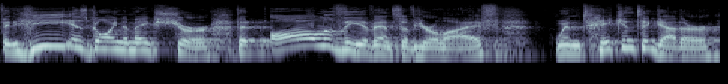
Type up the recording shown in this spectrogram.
then he is going to make sure that all of the events of your life, when taken together,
